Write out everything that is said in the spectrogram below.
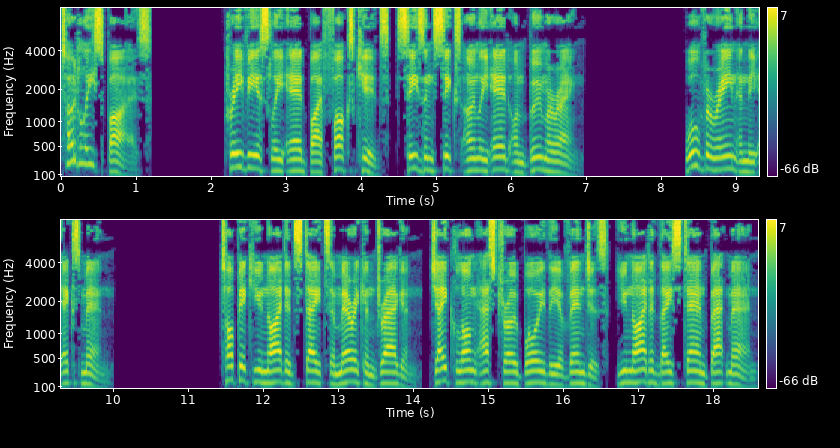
Totally Spies previously aired by Fox Kids, season 6 only aired on Boomerang. Wolverine and the X-Men United States American Dragon, Jake Long Astro Boy The Avengers, United They Stand Batman,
